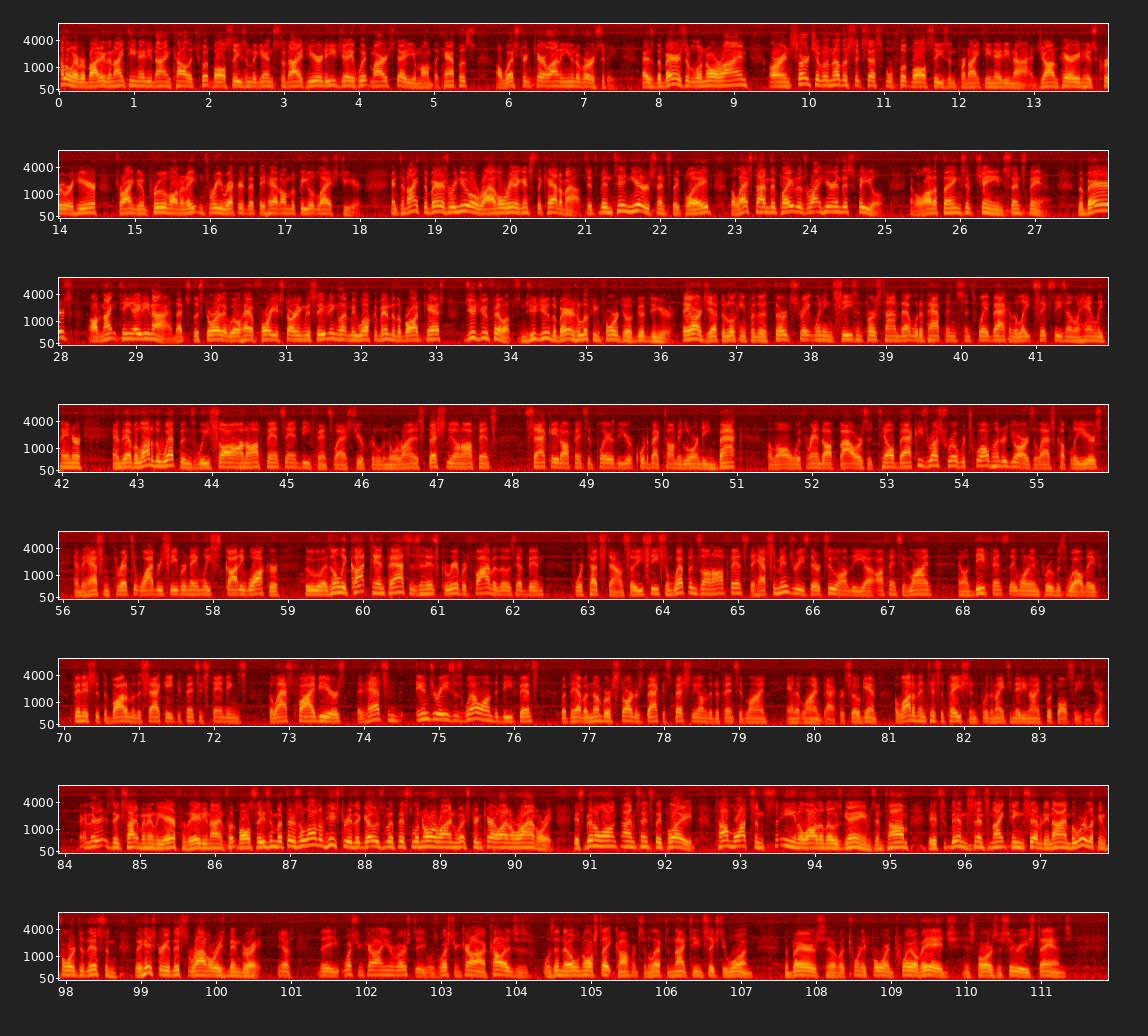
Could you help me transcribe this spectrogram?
Hello, everybody. The 1989 college football season begins tonight here at E.J. Whitmire Stadium on the campus of Western Carolina University as the Bears of Lenoir-Rhyne are in search of another successful football season for 1989. John Perry and his crew are here trying to improve on an 8-3 record that they had on the field last year. And tonight, the Bears renew a rivalry against the Catamounts. It's been 10 years since they played. The last time they played was right here in this field. And a lot of things have changed since then. The Bears of 1989. That's the story that we'll have for you starting this evening. Let me welcome into the broadcast Juju Phillips. And Juju, the Bears are looking forward to a good year. They are, Jeff. They're looking for their third straight winning season. First time that would have happened since way back in the late 60s under Hanley Painter. And they have a lot of the weapons we saw on offense and defense last year for Lenoir-Rhyne, especially on offense. SAC 8 Offensive Player of the Year quarterback Tommy Laurendine back along with Randolph Bowers at tailback. He's rushed for over 1,200 yards the last couple of years, and they have some threats at wide receiver, namely Scotty Walker, who has only caught 10 passes in his career, but five of those have been for touchdowns. So you see some weapons on offense. They have some injuries there, too, on the uh, offensive line. And on defense, they want to improve as well. They've finished at the bottom of the SAC 8 defensive standings the last five years. They've had some injuries as well on the defense, but they have a number of starters back, especially on the defensive line and at linebacker. So again, a lot of anticipation for the 1989 football season, Jeff. And there is excitement in the air for the 89 football season, but there's a lot of history that goes with this Lenoir-Rhyne Western Carolina rivalry. It's been a long time since they played. Tom Watson's seen a lot of those games, and Tom, it's been since 1979, but we're looking forward to this, and the history of this rivalry has been great. Yes, the Western Carolina University was Western Carolina College was in the old North State Conference and left in 1961. The Bears have a 24 and 12 edge as far as the series stands,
